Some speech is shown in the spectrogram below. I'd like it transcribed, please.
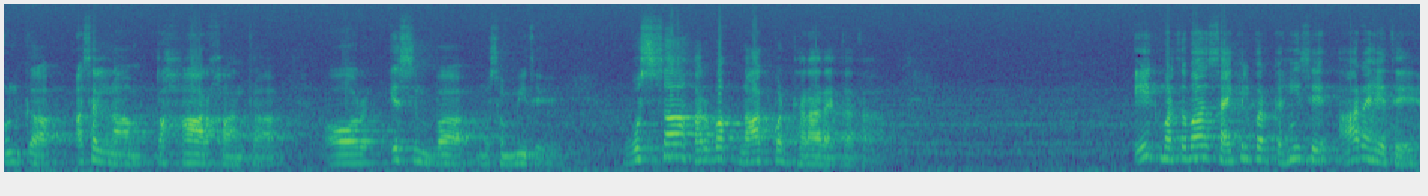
ان کا اصل نام قہار خان تھا۔ اور اسم ب مسمی تھے۔ غصہ ہر وقت ناک پر دھرا رہتا تھا۔ ایک مرتبہ سائیکل پر کہیں سے آ رہے تھے۔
